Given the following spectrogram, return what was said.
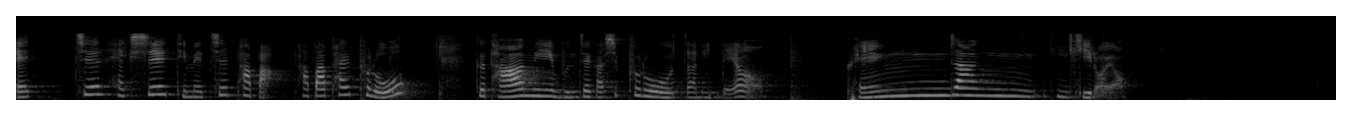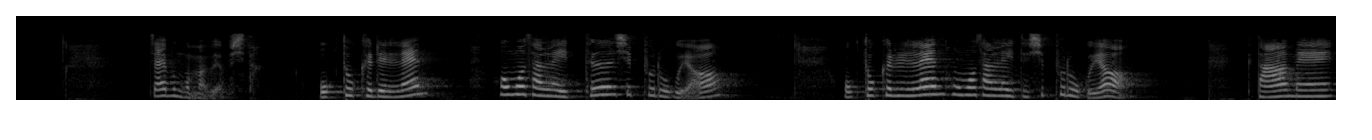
에칠핵실 디메칠 파바 파바 8%그 다음이 문제가 10%짜리인데요. 굉장히 길어요. 짧은 것만 외웁시다. 옥토크릴렌, 호모살레이트 10%고요. 옥토크릴렌, 호모살레이트 10%고요. 그 다음에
